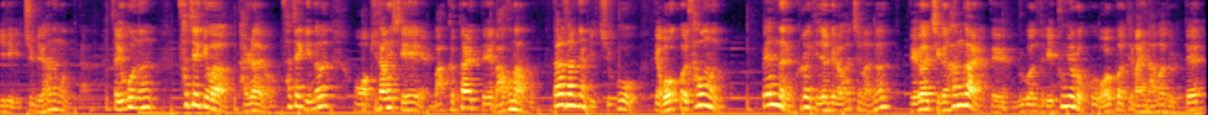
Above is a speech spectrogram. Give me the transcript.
미리 준비를 하는 겁니다. 자, 요거는 사재기와 달라요. 사재기는 어, 비상시에 막 급할 때 마구마구 다른 사람들 미치고 내가 먹을 걸 사오는 뺏는 그런 개념이라고 하지만은 내가 지금 한가할 때 물건들이 풍요롭고 먹을 것들이 많이 남아돌 때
